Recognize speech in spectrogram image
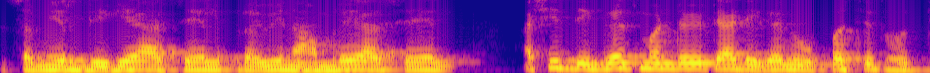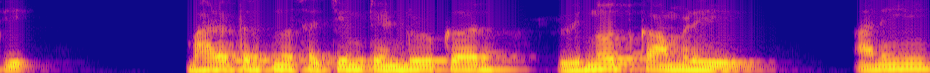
समीर दिघे असेल प्रवीण आमरे असेल अशी दिग्गज मंडळी त्या ठिकाणी उपस्थित होती. भारतरत्न सचिन तेंडुलकर विनोद कांबळे आणि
